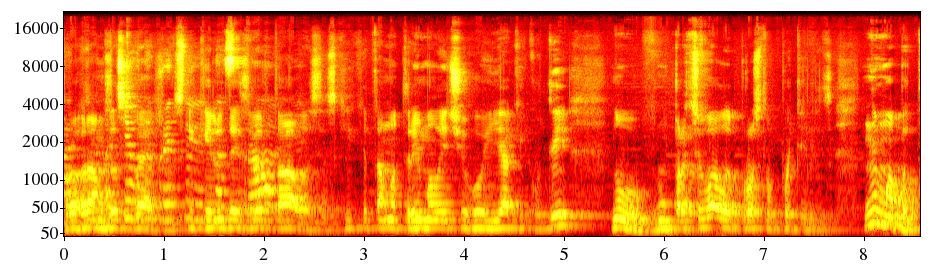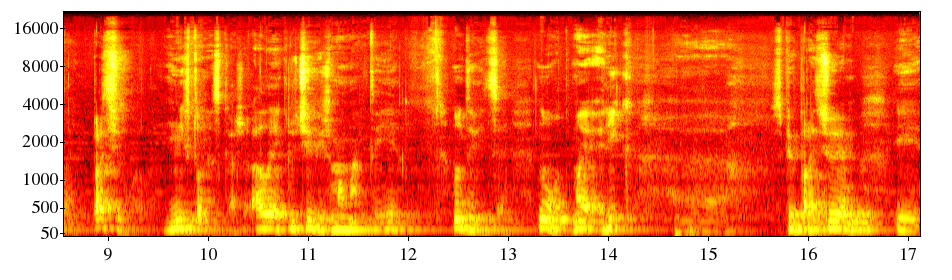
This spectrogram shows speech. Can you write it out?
програм затверджено, скільки людей зверталося, скільки там отримали чого і як і куди. Ну, ну працювали просто в поті лиця. Нема питань, працювали. Ніхто не скаже. Але ключові ж моменти є. Ну, дивіться, ну от ми рік е, співпрацюємо і е,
